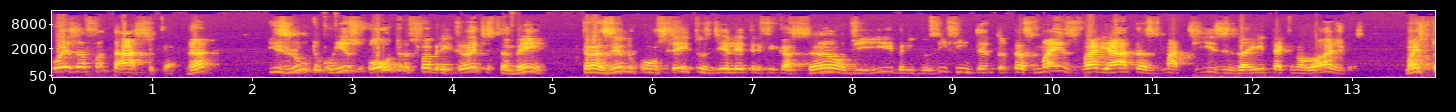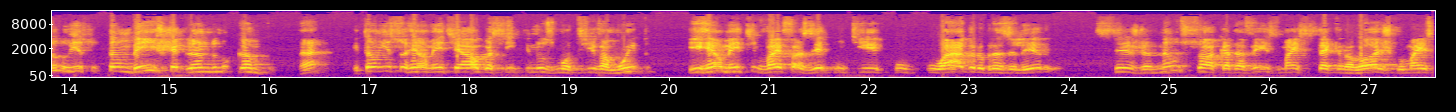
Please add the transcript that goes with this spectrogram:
coisa fantástica, né? E junto com isso, outros fabricantes também trazendo conceitos de eletrificação, de híbridos, enfim, das mais variadas matizes aí tecnológicas, mas tudo isso também chegando no campo, né? Então isso realmente é algo assim que nos motiva muito e realmente vai fazer com que o, o agro brasileiro seja não só cada vez mais tecnológico, mas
